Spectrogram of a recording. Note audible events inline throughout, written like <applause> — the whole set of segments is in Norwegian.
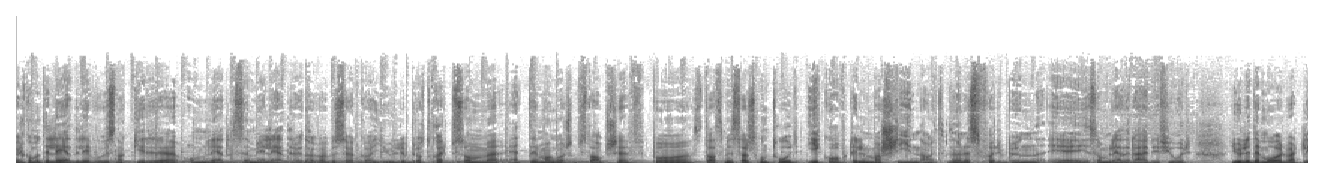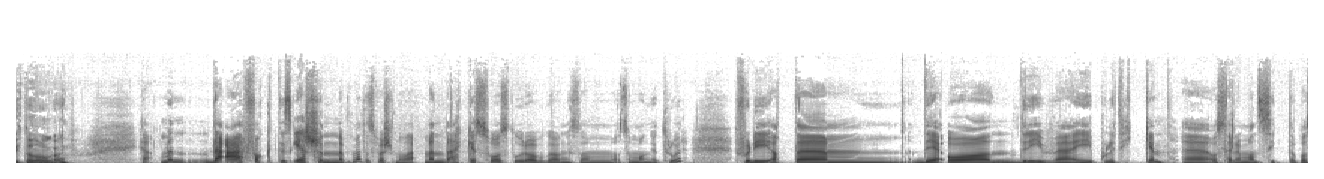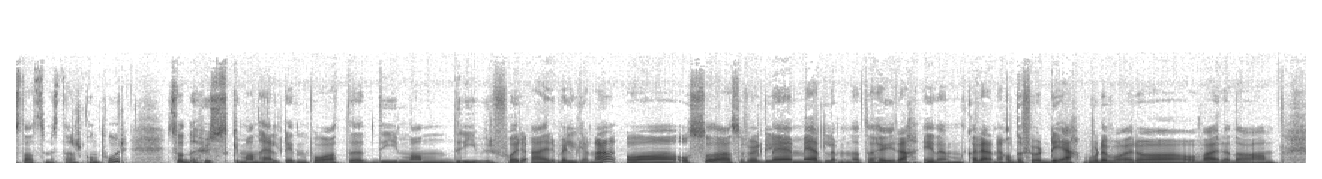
Velkommen til Lederliv, hvor vi snakker eh, om ledelse med ledere. I dag har vi besøk av Julie Bråttkorp, som etter mange år som stabssjef på statsministerens kontor, gikk over til Maskinentreprenørenes forbund eh, som leder der i fjor. Julie, det må vel vært litt av en overgang? Ja, men det er faktisk Jeg skjønner på en måte spørsmålet, men det er ikke så stor overgang som, som mange tror. Fordi at um, det å drive i politikken, uh, og selv om man sitter på statsministerens kontor, så husker man hele tiden på at uh, de man driver for, er velgerne. Og også da selvfølgelig medlemmene til Høyre i den karrieren jeg hadde før det, hvor det var å, å være da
